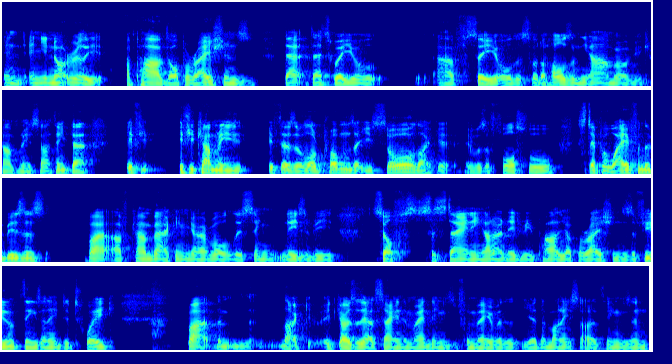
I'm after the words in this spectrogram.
and, and you're not really a part of the operations, that that's where you'll uh, see all the sort of holes in the armor of your company. So I think that if you, if your company, if there's a lot of problems that you saw, like it, it was a forceful step away from the business, but I've come back and go, well, this thing needs to be self-sustaining. I don't need to be part of the operations. There's a few things I need to tweak, but the, like it goes without saying, the main things for me were yeah the money side of things. And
